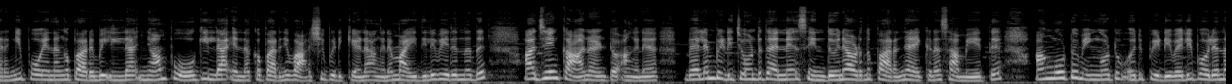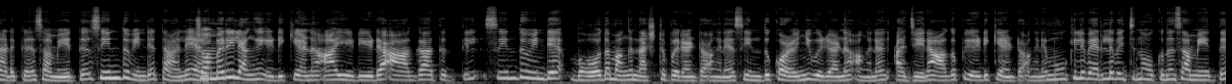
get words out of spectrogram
ഇറങ്ങിപ്പോയെന്നങ്ങ് പറയുമ്പോൾ ഇല്ല ഞാൻ പോകില്ല എന്നൊക്കെ പറഞ്ഞ് വാശി പിടിക്കുകയാണ് അങ്ങനെ മൈഥിലി വരുന്നത്. അജയൻ കാണാൻ കേട്ടോ അങ്ങനെ ബലം പിടിച്ചുകൊണ്ട് തന്നെ സിന്ധുവിനെ അവിടുന്ന് പറഞ്ഞയക്കുന്ന സമയത്ത് അങ്ങോട്ടും ഇങ്ങോട്ടും അങ്ങോട്ടും ഒരു പിടിവലി പോലെ നടക്കുന്ന സമയത്ത് സിന്ധുവിന്റെ തല ചുമരിൽ അങ്ങ് ഇടിക്കുകയാണ്. ആ ഇടിയുടെ ആഘാതത്തിൽ സിന്ധുവിന്റെ ബോധം അങ്ങ് നഷ്ടപ്പെടാൻ കേട്ടോ. അങ്ങനെ സിന്ധു കുഴഞ്ഞു വീഴാണ്. അങ്ങനെ അജയനെ ആകെ പേടിക്കുകയാണ് കേട്ടോ. അങ്ങനെ മൂക്കിൽ വിരൽ വെച്ച് നോക്കുന്ന സമയത്ത്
